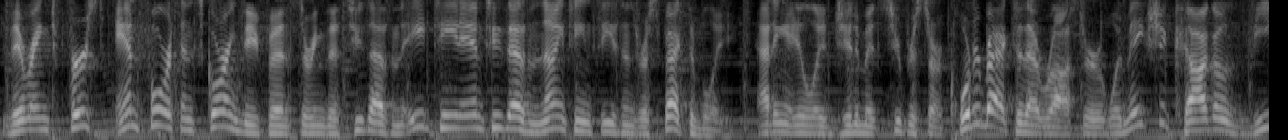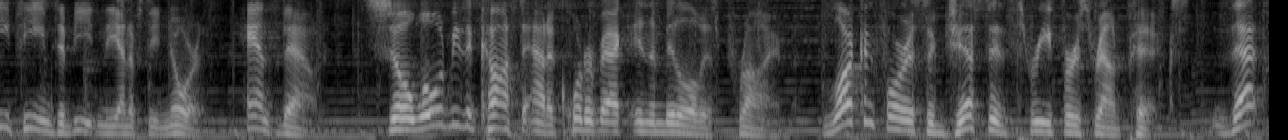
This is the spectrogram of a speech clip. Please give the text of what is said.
They ranked first and fourth in scoring defense during the 2018 and 2019 seasons, respectively. Adding a legitimate superstar quarterback to that roster would make Chicago the team to beat in the NFC North, hands down. So, what would be the cost to add a quarterback in the middle of his prime? La Canfora suggested three first round picks. That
